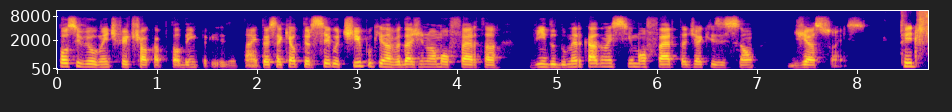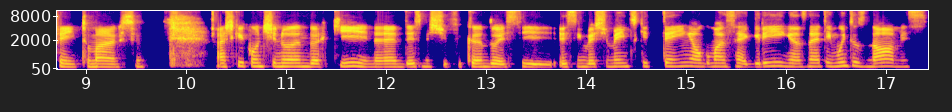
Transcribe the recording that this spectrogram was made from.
possivelmente fechar o capital da empresa. Tá? Então, esse aqui é o terceiro tipo, que na verdade não é uma oferta vindo do mercado, mas sim uma oferta de aquisição de ações. Perfeito, Márcio. Acho que continuando aqui, né, desmistificando esse, esse investimentos que tem algumas regrinhas, né, tem muitos nomes.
